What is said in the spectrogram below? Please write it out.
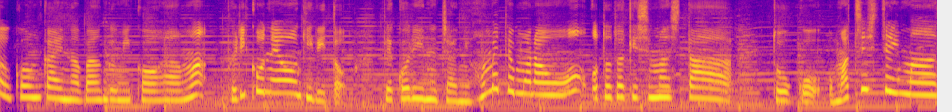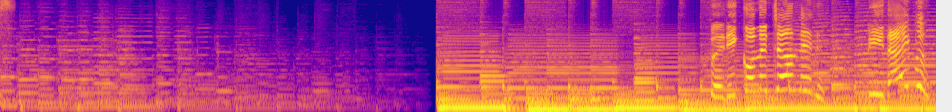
上今回の番組後半はプリコネ大喜利とペコリーヌちゃんに褒めてもらおうをお届けしました。投稿お待ちしています。プリコネチャンネルリライブ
